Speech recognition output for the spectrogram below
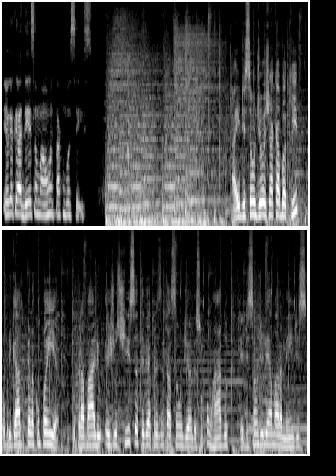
Eu que agradeço, é uma honra estar com vocês. A edição de hoje acaba aqui. Obrigado pela companhia. O Trabalho e Justiça teve a apresentação de Anderson Conrado, edição de Leamara Mendes,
